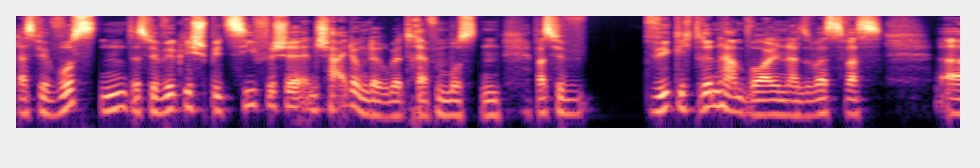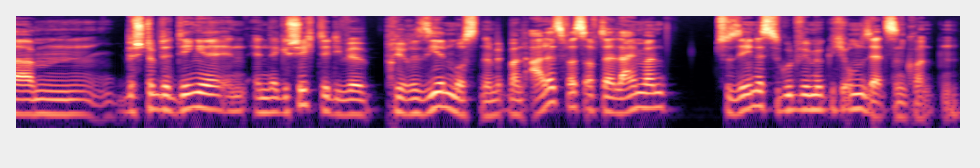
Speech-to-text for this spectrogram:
dass wir wussten, dass wir wirklich spezifische Entscheidungen darüber treffen mussten, was wir wirklich drin haben wollen, also was, was ähm, bestimmte Dinge in, in der Geschichte, die wir priorisieren mussten, damit man alles, was auf der Leinwand zu sehen ist, so gut wie möglich umsetzen konnten,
